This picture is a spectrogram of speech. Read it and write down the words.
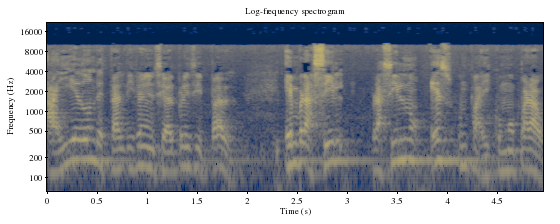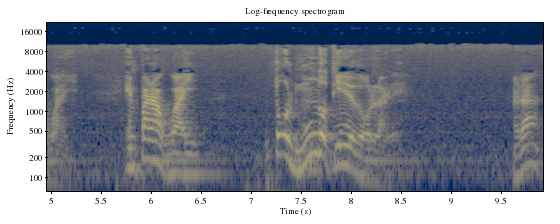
Ahí es donde está el diferencial principal. En Brasil, Brasil no es un país como Paraguay. En Paraguay, todo el mundo tiene dólares. ¿Verdad?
